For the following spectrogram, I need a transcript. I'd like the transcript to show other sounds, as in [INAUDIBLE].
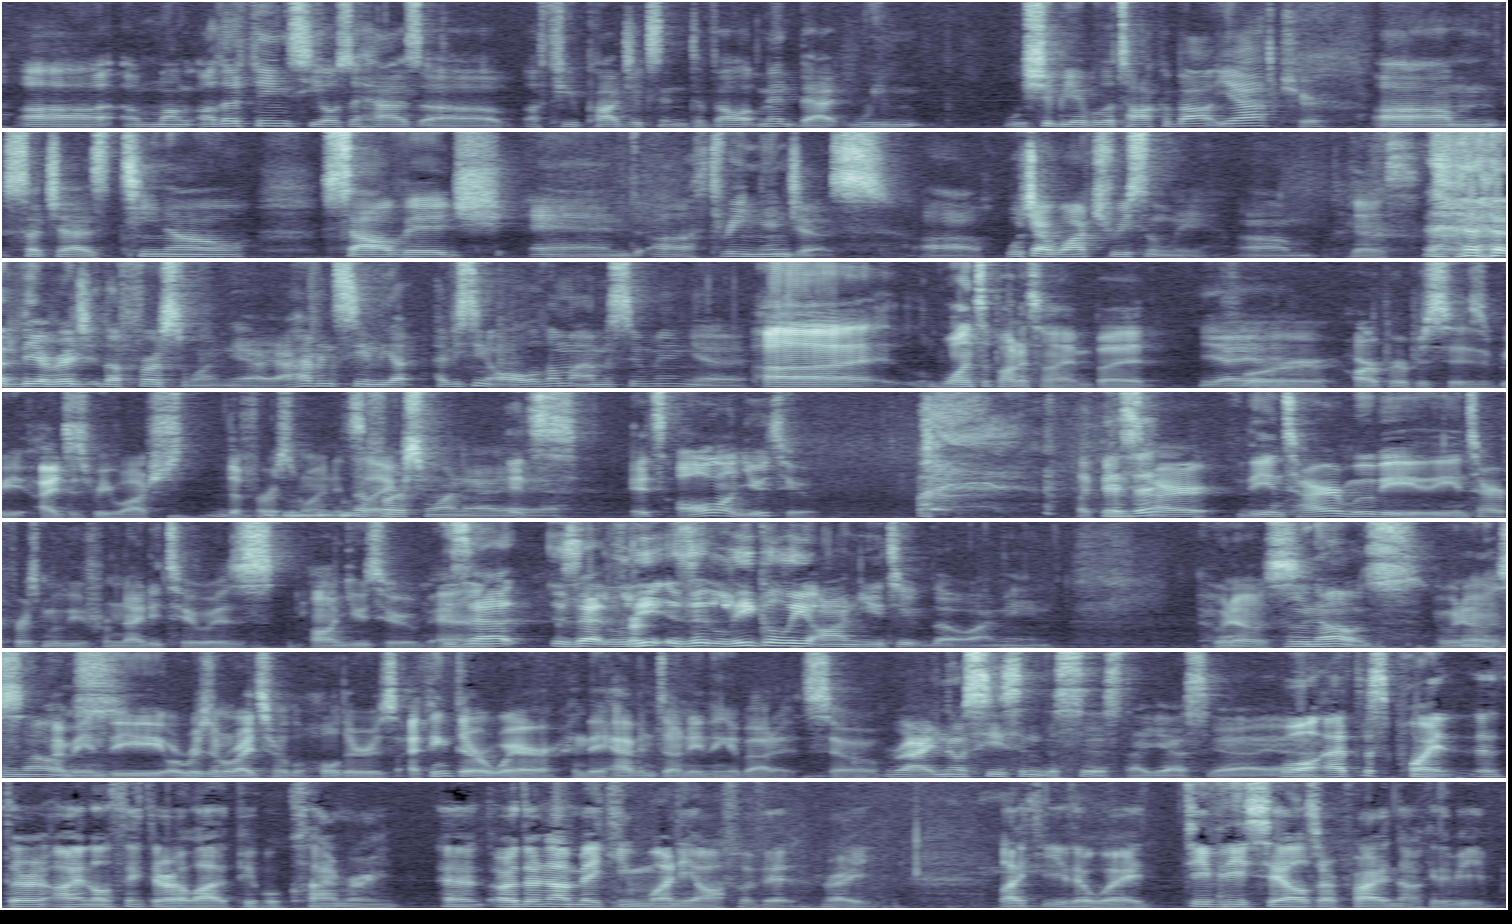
Uh, among other things, he also has uh, a few projects in development that we we should be able to talk about. Yeah, Sure. um, such as Tino, Salvage, and uh, Three Ninjas, uh, which I watched recently. Um, Nice. [LAUGHS] the original, the first one. Yeah, I haven't seen the. Have you seen all of them? I'm assuming. Yeah. Uh, once upon a time, but Yeah, yeah, for our purposes, we I just rewatched the first one. It's The like, first one, yeah, yeah, It's it's all on YouTube. [LAUGHS] like the Is it? entire the entire movie, the entire first movie from '92 is on YouTube. Is and that is that le- is it legally on YouTube though? I mean, who knows? who knows? Who knows? I mean, the original rights holders, I think they're aware, and they haven't done anything about it. So right, no cease and desist. I guess. Yeah. yeah. Well, at this point, uh, there I don't think there are a lot of people clamoring, and or they're not making money off of it, right? Like either way, DVD sales are probably not going to be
